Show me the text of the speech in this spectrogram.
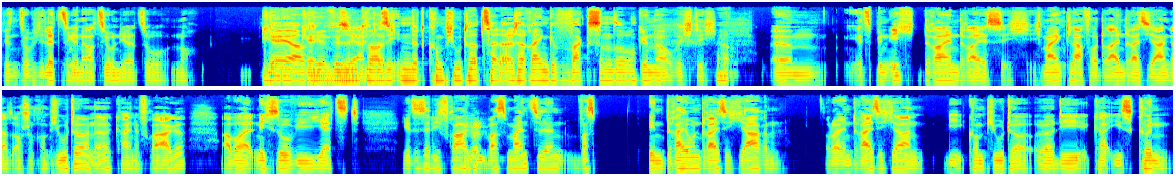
Wir sind, glaube ich, die letzte Hm. Generation, die halt so noch ja, kenn- ja, wir, wir sind quasi hat. in das Computerzeitalter reingewachsen, so. Genau, richtig. Ja. Ähm, jetzt bin ich 33. Ich meine, klar, vor 33 Jahren gab es auch schon Computer, ne, keine Frage, aber halt nicht so wie jetzt. Jetzt ist ja die Frage, Mhm. was meinst du denn, was in 33 Jahren oder in 30 Jahren die Computer oder die KIs können?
